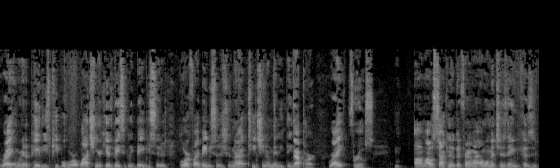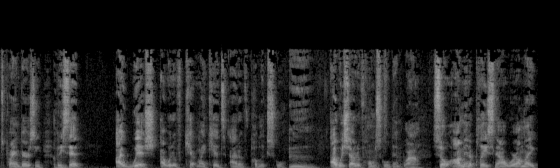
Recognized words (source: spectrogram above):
Right? And we're going to pay these people who are watching your kids, basically babysitters, glorified babysitters, they're not teaching them anything, That part. right? For reals. Um, I was talking to a good friend of mine. I won't mention his name because it's probably embarrassing, but Mm-hmm. he said, "I wish I would have kept my kids out of public school. Mm. I wish I would have homeschooled them." Wow. So I'm in a place now where I'm like,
